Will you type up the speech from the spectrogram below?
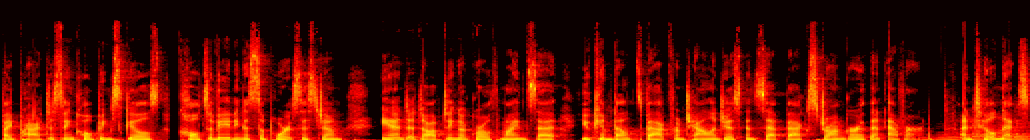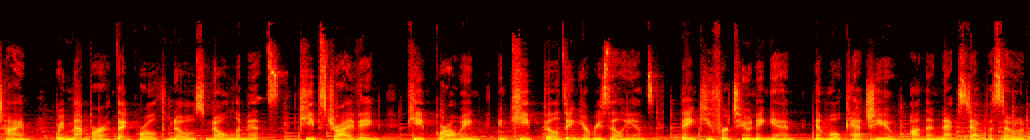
By practicing coping skills, cultivating a support system, and adopting a growth mindset, you can bounce back from challenges and setbacks stronger than ever. Until next time, remember that growth knows no limits. Keep striving, keep growing, and keep building your resilience. Thank you for tuning in, and we'll catch you on the next episode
